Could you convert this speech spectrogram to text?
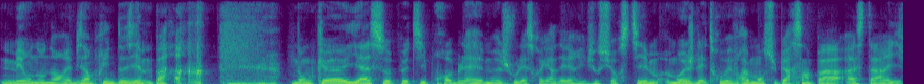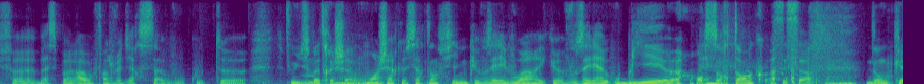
mais on en aurait bien pris une deuxième part. Donc il y a ce petit problème. Je vous laisse regarder les reviews sur Steam. Moi je l'ai trouvé vraiment super sympa à ce tarif. bah c'est pas grave. Enfin je veux dire ça vous coûte oui c'est pas très cher, moins cher que certains films que vous allez voir et que vous allez oublier en sortant quoi. c'est ça. Donc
